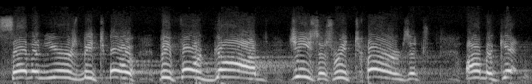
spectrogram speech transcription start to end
Seven years before, before God, Jesus returns at Armageddon,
